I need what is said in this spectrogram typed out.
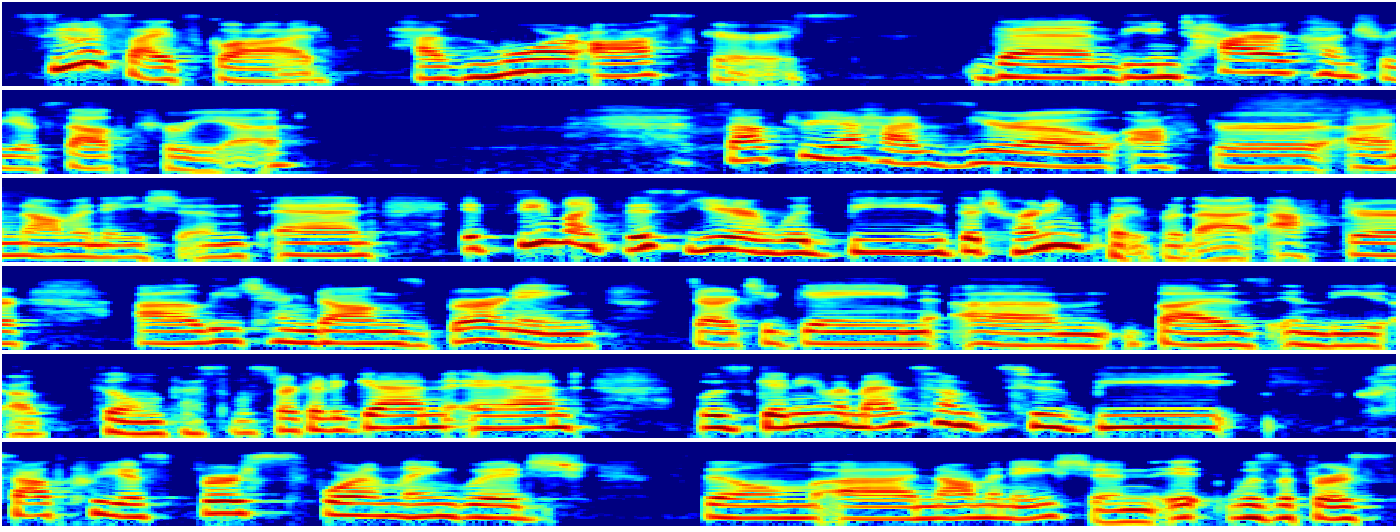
Suicide Squad has more Oscars than the entire country of South Korea. South Korea has zero Oscar uh, nominations, and it seemed like this year would be the turning point for that after uh, Lee Chang-dong's Burning started to gain um, buzz in the uh, film festival circuit again, and was gaining momentum to be South Korea's first foreign language film uh, nomination. It was the first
